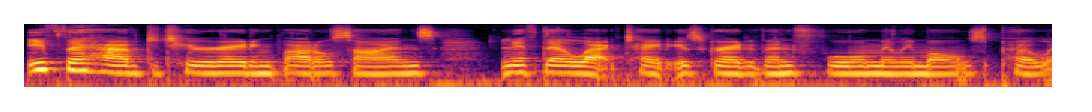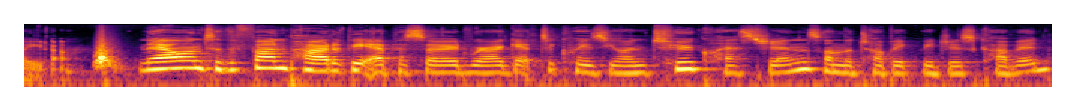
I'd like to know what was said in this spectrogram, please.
if they have deteriorating vital signs, and if their lactate is greater than 4 millimoles per litre. Now, on to the fun part of the episode where I get to quiz you on two questions on the topic we just covered.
